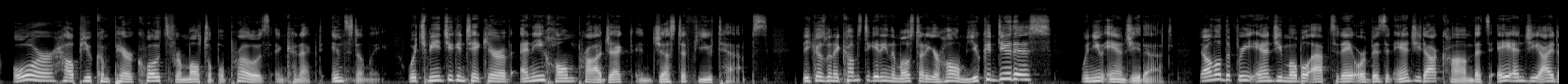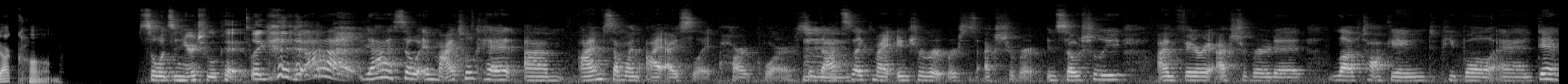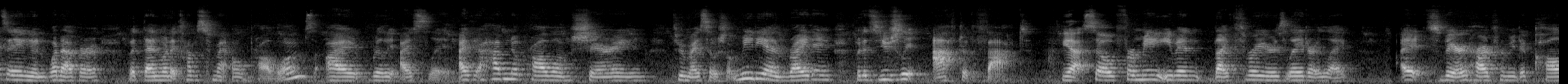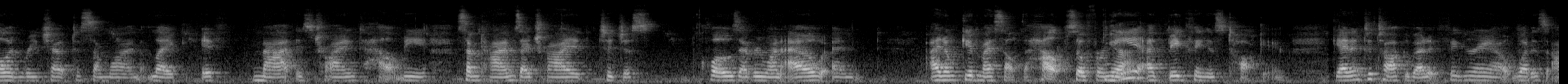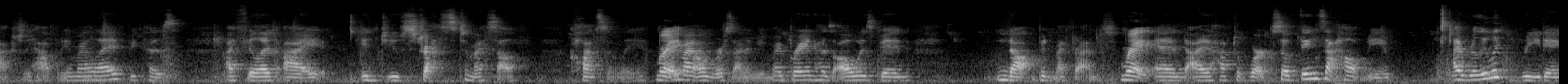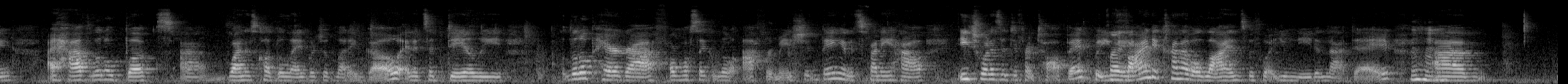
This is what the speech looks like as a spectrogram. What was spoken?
or help you compare quotes from multiple pros and connect instantly, which means you can take care of any home project in just a few taps. Because when it comes to getting the most out of your home, you can do this when you Angi that. Download the free Angi mobile app today or visit Angi.com. That's A-N-G-I dot com. So what's in your toolkit? Like yeah, yeah. So in my toolkit, um, I'm someone I isolate hardcore. So that's like my introvert versus extrovert. And socially, I'm very extroverted, love talking to people and dancing and whatever. But then when it comes to my own problems, I really isolate. I have no problem sharing through my social media and writing, but it's usually after the fact. Yeah. So for me, even like three years later, like it's very hard for me to call and reach out to someone. Like if Matt is trying to help me, sometimes I try to just close everyone out and I don't give myself the help. So for me, Yeah. a big thing is talking. Getting to talk about it, figuring out what is actually happening in my life because I feel like I induce stress to myself constantly. Right. I'm my own worst enemy. My brain has always been not been my friend. Right. And I have to work. So things that help me, I really like reading. I have little books. Um, one is called The Language of Letting Go, and it's a daily little paragraph, almost like a little affirmation thing. And it's funny how each one is a different topic, but you Right. find it kind of aligns with what you need in that day. Mm-hmm. Um,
